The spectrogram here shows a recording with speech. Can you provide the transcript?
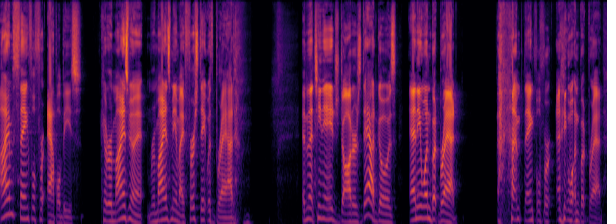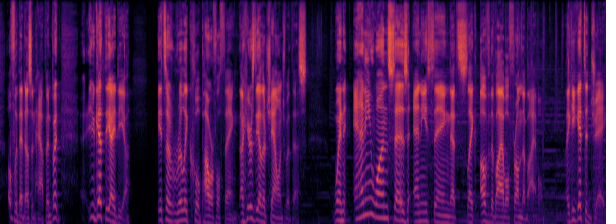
"I'm thankful for Applebee's it reminds me, my, reminds me of my first date with Brad. and then that teenage daughter's dad goes, anyone but Brad. I'm thankful for anyone but Brad. Hopefully that doesn't happen, but you get the idea. It's a really cool, powerful thing. Now, here's the other challenge with this. When anyone says anything that's like of the Bible from the Bible, like you get to J,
